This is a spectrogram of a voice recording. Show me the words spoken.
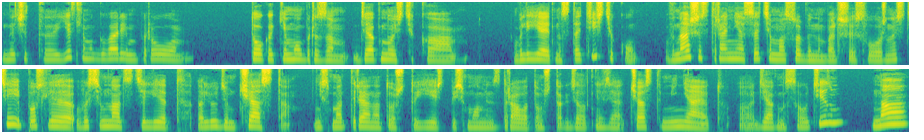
Значит, э, если мы говорим про то, каким образом диагностика влияет на статистику, в нашей стране с этим особенно большие сложности. И после 18 лет людям часто, несмотря на то, что есть письмо Минздрава о том, что так делать нельзя, часто меняют э, диагноз аутизм на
